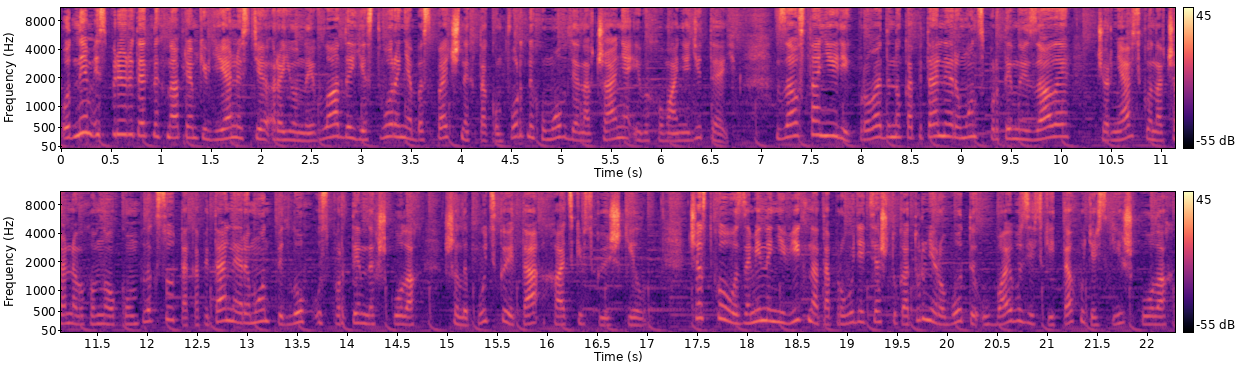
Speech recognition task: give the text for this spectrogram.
Одним із пріоритетних напрямків діяльності районної влади є створення безпечних та комфортних умов для навчання і виховання дітей. За останній рік проведено капітальний ремонт спортивної зали Чернявського навчально-виховного комплексу та капітальний ремонт підлог у спортивних школах Шелепуцької та Хацьківської шкіл. Частково замінені вікна та проводяться штукатурні роботи у Байбузівській та Хутірській школах.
